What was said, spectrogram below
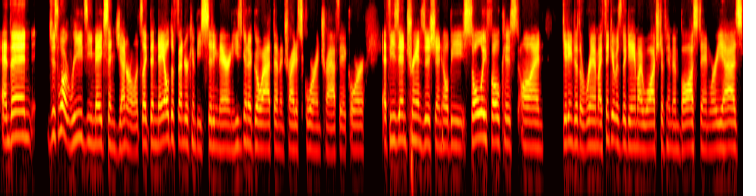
And then just what reads he makes in general. It's like the nail defender can be sitting there and he's going to go at them and try to score in traffic. Or if he's in transition, he'll be solely focused on getting to the rim. I think it was the game I watched of him in Boston where he has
